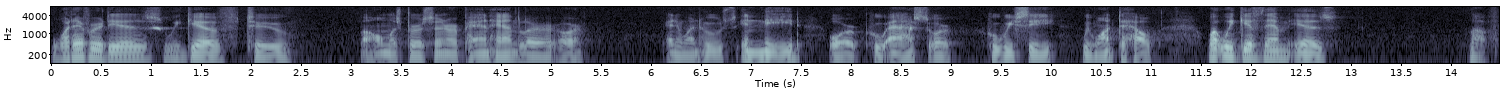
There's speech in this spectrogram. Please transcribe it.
whatever it is we give to a homeless person or a panhandler or anyone who's in need or who asks or who we see we want to help, what we give them is love.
